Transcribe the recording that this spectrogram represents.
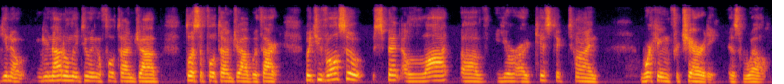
you know, you're not only doing a full time job plus a full time job with art, but you've also spent a lot of your artistic time working for charity as well.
